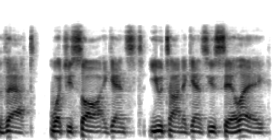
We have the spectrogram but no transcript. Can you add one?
that what you saw against Utah and against UCLA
